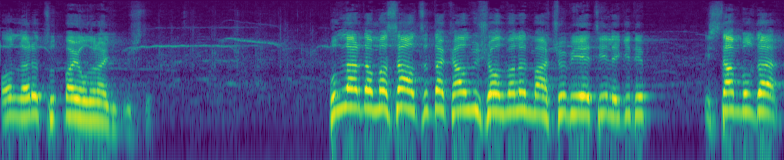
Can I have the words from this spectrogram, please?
onları tutma yoluna gitmiştir. Bunlar da masa altında kalmış olmanın mahcubiyetiyle gidip İstanbul'da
